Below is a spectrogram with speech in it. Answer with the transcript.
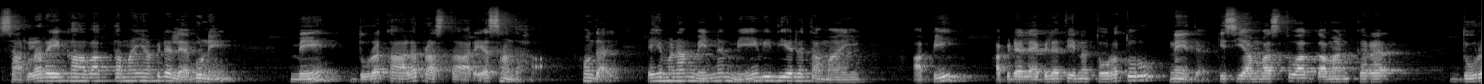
සරල රේඛාවක් තමයි අපිට ලැබුණේ මේ දුර කාල ප්‍රස්ථාරය සඳහා. හොඳයි. එහෙමනම් මෙන්න මේ විදියට තමයි අපි අපිට ලැබිලා තියෙන තොරතුරු නේද? කිසියම් වස්තුවක් ගමන් කර දුර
